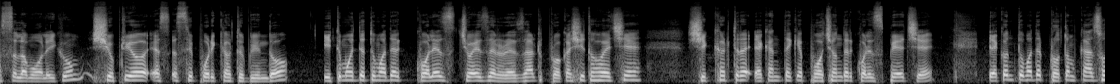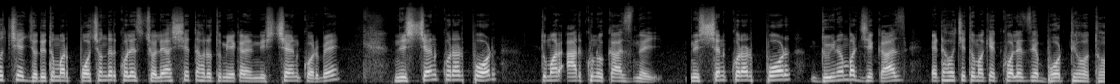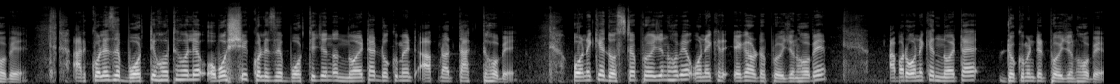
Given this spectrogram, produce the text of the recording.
আসসালামু আলাইকুম। সুপ্রিয় এসএসসি পরীক্ষার্থীবৃন্দ, ইতিমধ্যে তোমাদের কলেজ চয়েসের রেজাল্ট প্রকাশিত হয়েছে। শিক্ষার্থীরা এখান থেকে পছন্দের কলেজ পেয়েছে। এখন তোমাদের প্রথম কাজ হচ্ছে, যদি তোমার পছন্দের কলেজ চলে আসে, তাহলে তুমি এখানে নিশ্চয়ন করবে। নিশ্চয়ন করার পর তোমার আর কোনো কাজ নেই। নিশ্চয়ন করার পর দুই নম্বর যে কাজ, এটা হচ্ছে তোমাকে কলেজে ভর্তি হতে হবে। আর কলেজে ভর্তি হতে হলে অবশ্যই কলেজে ভর্তির জন্য নয়টা ডকুমেন্ট আপনার থাকতে হবে। অনেকে দশটা প্রয়োজন হবে, অনেকের এগারোটা প্রয়োজন হবে, আবার অনেকের নয়টা ডকুমেন্টের প্রয়োজন হবে।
